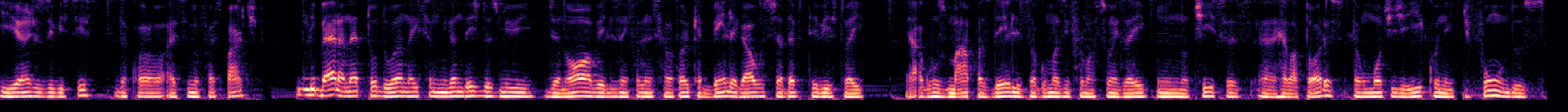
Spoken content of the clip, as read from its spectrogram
e Anjos e VCs, da qual a SMU faz parte, libera, né, todo ano aí, se não me engano, desde 2019, eles vêm fazendo esse relatório que é bem legal, você já deve ter visto aí alguns mapas deles, algumas informações aí em notícias, é, relatórios, então um monte de ícone de fundos,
